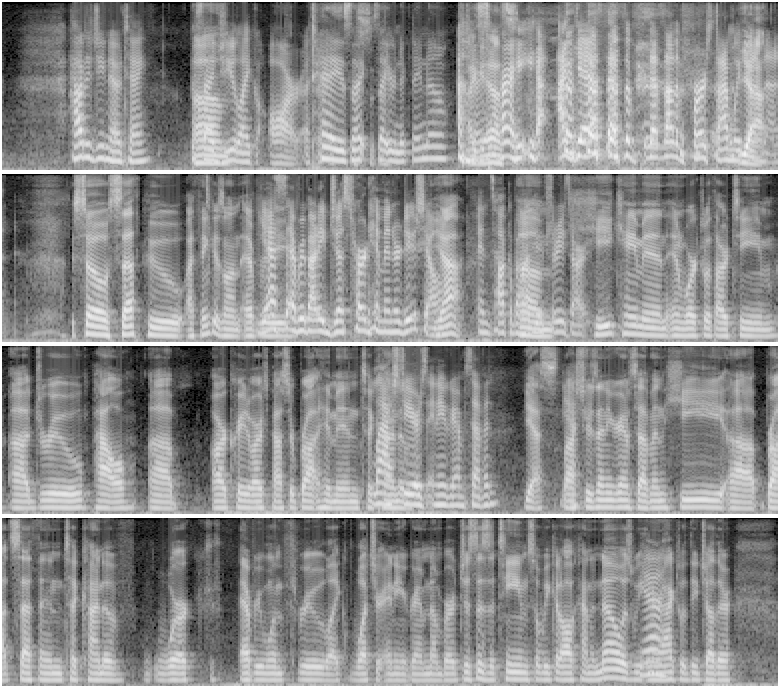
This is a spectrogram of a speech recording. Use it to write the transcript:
How did you know Tay? Besides Um, you like are a Tay, is that is that your nickname now? I guess. Right. Yeah, I guess that's the, that's not the first time we've Yeah. done that. So Seth, who I think is on every Yes, everybody just heard him introduce y'all. Yeah. And talk about Um, who threes are. He came in and worked with our team. Uh, Drew Powell, uh, our creative arts pastor, brought him in to Last kind of, year's Enneagram Seven. Yes, Yes. last year's Enneagram Seven. He uh, brought Seth in to kind of work everyone through like what's your Enneagram number, just as a team, so we could all kind of know as we Yeah. interact with each other.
